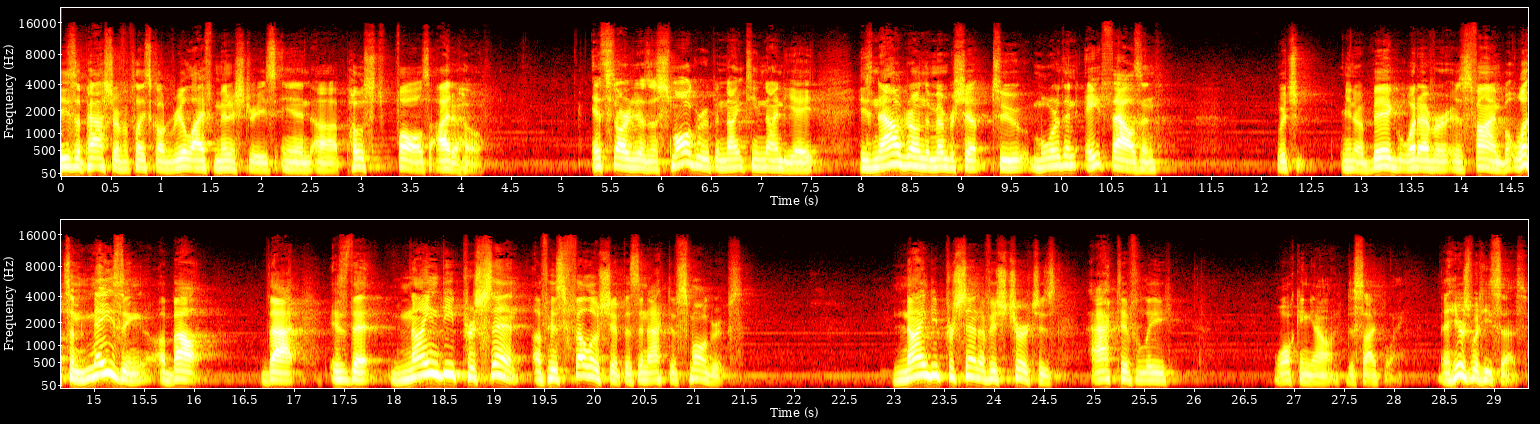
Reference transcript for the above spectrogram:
He's a pastor of a place called Real Life Ministries in uh, Post Falls, Idaho. It started as a small group in 1998. He's now grown the membership to more than 8,000, which, you know, big, whatever, is fine. But what's amazing about that is that 90% of his fellowship is in active small groups. 90% of his church is actively walking out discipling. And here's what he says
